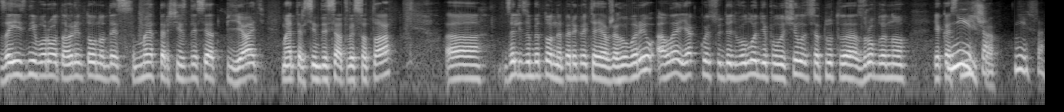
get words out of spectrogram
Заїзні ворота орієнтовно десь метр 65, метр 70 висота. Е, Залізобетонне перекриття я вже говорив, але якось у дядь Володі вийшло тут е, зроблено якась ніша. Ніша. Ніша.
